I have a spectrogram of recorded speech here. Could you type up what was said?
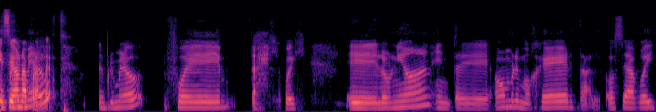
hicieron primero, aprenderte? el primero fue, ay, güey, eh, la unión entre hombre y mujer, tal. O sea, güey,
